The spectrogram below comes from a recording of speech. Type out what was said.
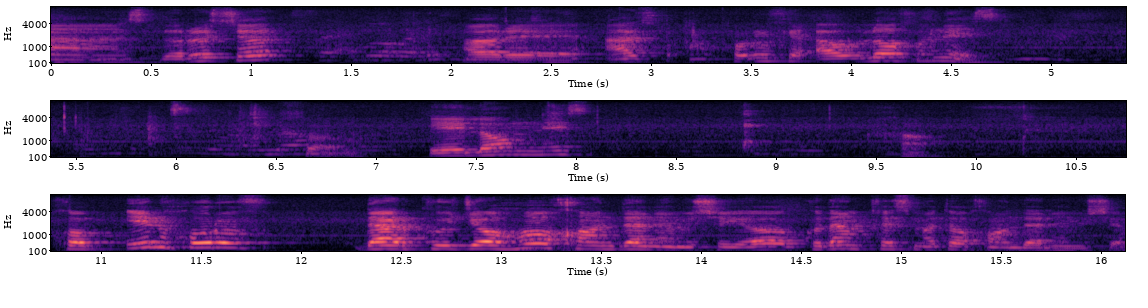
هست. درست شد؟ آره از حروف اولاخ نیست. خب. اعلام نیست. خب. این حروف در کجاها خوانده نمیشه یا کدام قسمت ها خوانده نمیشه؟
